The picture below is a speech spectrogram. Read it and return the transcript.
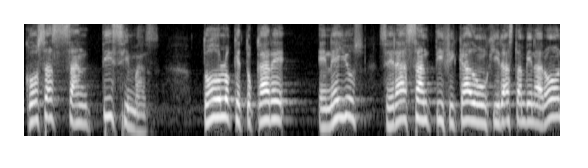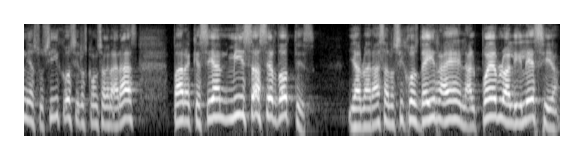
cosas santísimas. Todo lo que tocare en ellos será santificado. Ungirás también a Aarón y a sus hijos y los consagrarás para que sean mis sacerdotes. Y hablarás a los hijos de Israel, al pueblo, a la iglesia,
